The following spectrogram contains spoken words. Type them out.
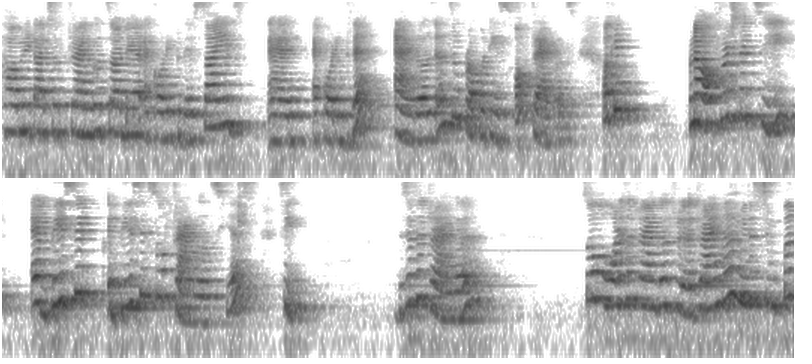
how many types of triangles are there according to their sides and according to their angles and some properties of triangles. Okay, now first let's see a basic a basics of triangles. Yes, see this is a triangle so what is a triangle? A uh, triangle means a simple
